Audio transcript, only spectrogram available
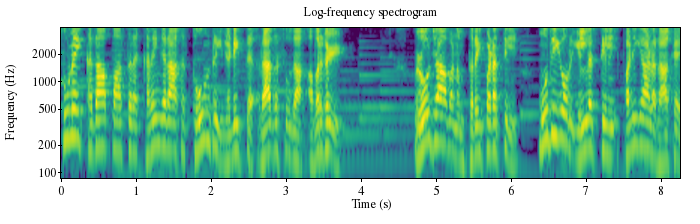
துணை கதாபாத்திர கலைஞராக தோன்றி நடித்த ராகசுதா அவர்கள். ரோஜாவனம் திரைப்படத்தில் முதியோர் இல்லத்தில் பணியாளராக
